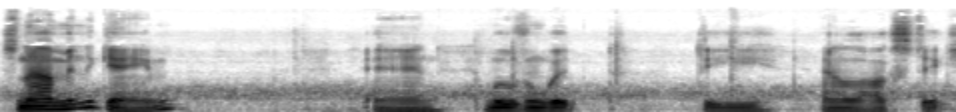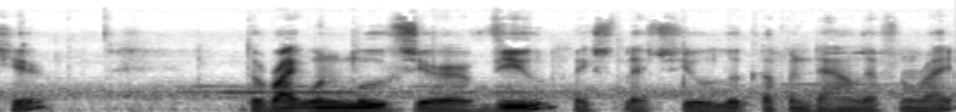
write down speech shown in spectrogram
so now I'm in the game and moving with the analog stick here. The right one moves your view, makes lets you look up and down, left and right.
